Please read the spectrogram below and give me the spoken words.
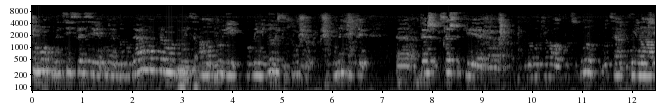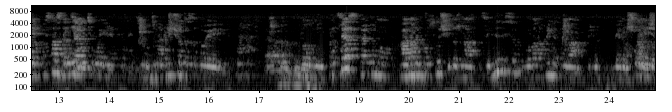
чому на цій сесії ми додаємо окрему одиницю, а на другій повинні вивести, тому що щоб уникнути е, теж все ж таки е, довготривалу процедуру, бо це зміна назви посади, це нічого за собою е, довгий процес, поэтому а любом случае должна звільнитися, бо вона прийнята на період воєнного стану до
